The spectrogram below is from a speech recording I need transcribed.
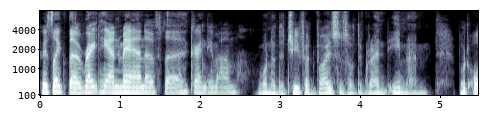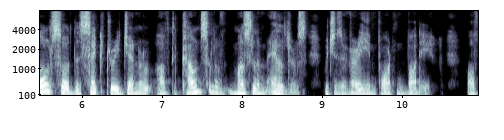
who's like the right hand man of the Grand Imam, one of the chief advisors of the Grand Imam, but also the Secretary General of the Council of Muslim Elders, which is a very important body of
